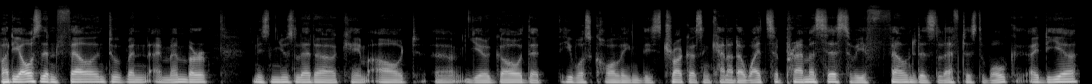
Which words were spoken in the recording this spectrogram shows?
but he also then fell into when I remember in his newsletter came out uh, a year ago that he was calling these truckers in Canada white supremacists. So he fell into this leftist woke idea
